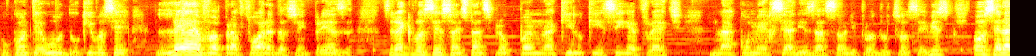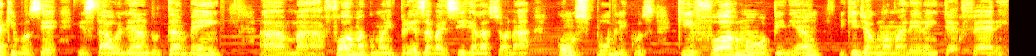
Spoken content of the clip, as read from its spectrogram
o conteúdo, o que você leva para fora da sua empresa? Será que você só está se preocupando naquilo que se reflete na comercialização de produtos ou serviços? Ou será que você está olhando também a, a forma como a empresa vai se relacionar com os públicos que formam opinião e que de alguma maneira interferem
